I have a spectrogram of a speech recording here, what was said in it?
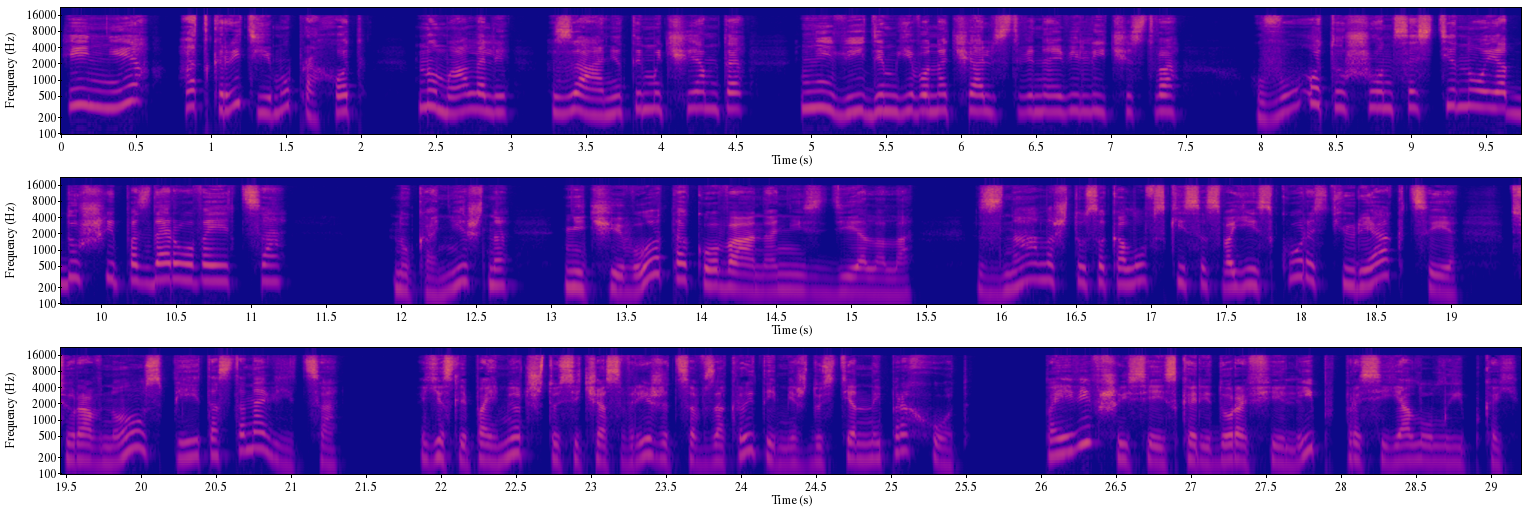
и не открыть ему проход. Ну, мало ли, заняты мы чем-то, не видим его начальственное величество. Вот уж он со стеной от души поздоровается. Ну, конечно, Ничего такого она не сделала. Знала, что Соколовский со своей скоростью реакции все равно успеет остановиться, если поймет, что сейчас врежется в закрытый междустенный проход. Появившийся из коридора Филипп просиял улыбкой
